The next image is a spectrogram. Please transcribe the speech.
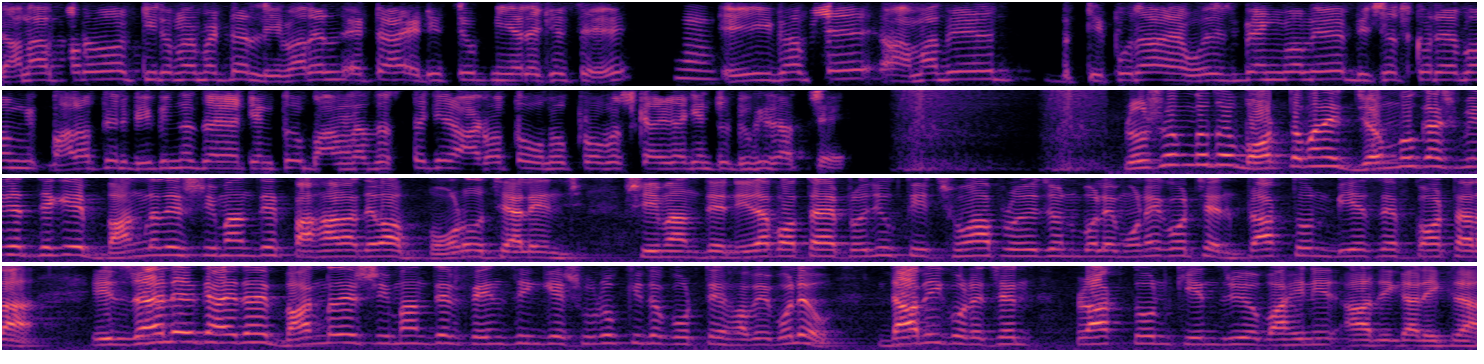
জানার পরেও কীরকম একটা লিবারেল একটা অ্যাটিটিউড নিয়ে রেখেছে। এইভাবে আমাদের ত্রিপুরা ওয়েস্ট বেঙ্গলে বিশেষ করে এবং ভারতের বিভিন্ন জায়গায় কিন্তু বাংলাদেশ থেকে আগত অনুপ্রবেশকারীরা কিন্তু ঢুকে যাচ্ছে। প্রসঙ্গত বর্তমানে জম্মু কাশ্মীরের থেকে বাংলাদেশ সীমান্তে পাহারা দেওয়া বড় চ্যালেঞ্জ। সীমান্তে নিরাপত্তায় প্রযুক্তির ছোঁয়া প্রয়োজন বলে মনে করছেন প্রাক্তন বিএসএফ কর্তারা। ইসরায়েলের কায়দায় বাংলাদেশ সীমান্তের ফেন্সিংকে সুরক্ষিত করতে হবে বলেও দাবি করেছেন প্রাক্তন কেন্দ্রীয় বাহিনীর আধিকারিকরা।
